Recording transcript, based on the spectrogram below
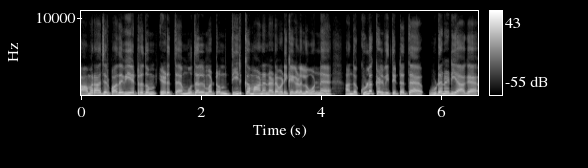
காமராஜர் பதவியேற்றதும் எடுத்த முதல் மற்றும் தீர்க்கமான நடவடிக்கைகளில் ஒன்று அந்த குலக்கல்வி திட்டத்தை உடனடியாக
